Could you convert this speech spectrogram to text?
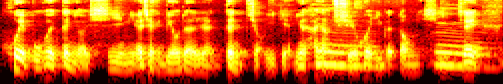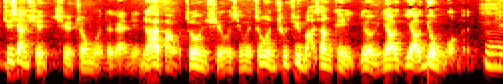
会不会更有吸引力，而且留的人更久一点？因为他想学会一个东西，嗯所以就像学学中文的概念，就他把中文学会，是因为中文出去马上可以有人要要用我们。嗯。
